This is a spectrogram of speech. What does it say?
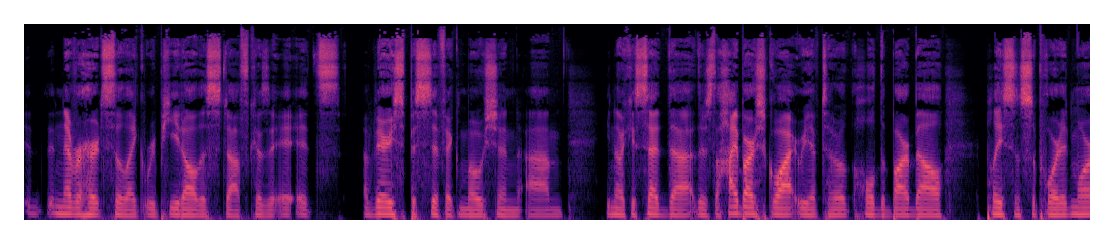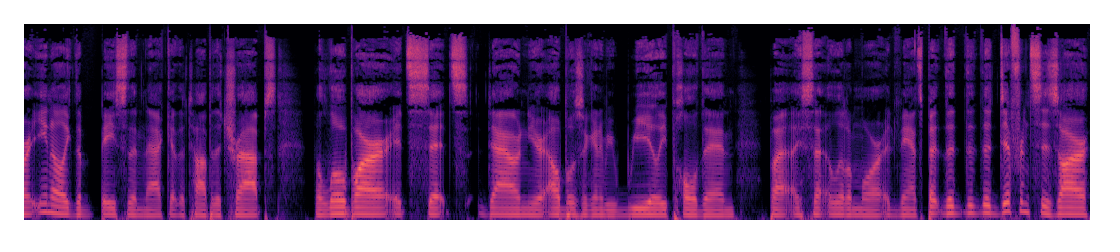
it never hurts to like repeat all this stuff because it, it's a very specific motion. Um, you know, like I said, the, there's the high bar squat where you have to hold the barbell placed and supported more. You know, like the base of the neck at the top of the traps. The low bar, it sits down. Your elbows are going to be really pulled in, but I said a little more advanced. But the, the, the differences are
